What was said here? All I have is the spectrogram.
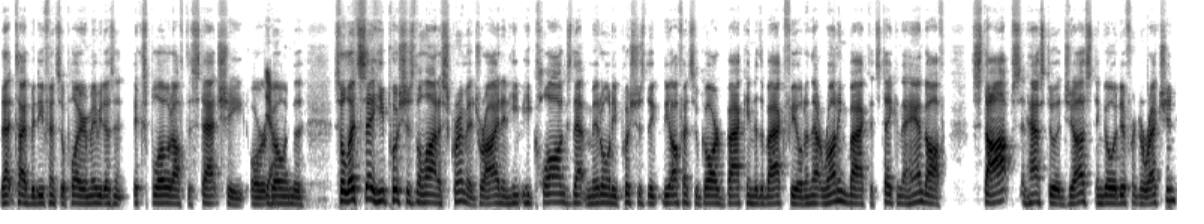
that type of defensive player maybe doesn't explode off the stat sheet or Yeah. go into. So let's say he pushes the line of scrimmage, right? And he, he clogs that middle and he pushes the, the offensive guard back into the backfield. And that running back that's taking the handoff stops and has to adjust and go a different direction.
